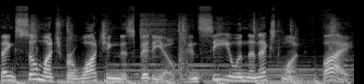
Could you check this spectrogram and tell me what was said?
Thanks so much for watching this video and see you in the next one, bye.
